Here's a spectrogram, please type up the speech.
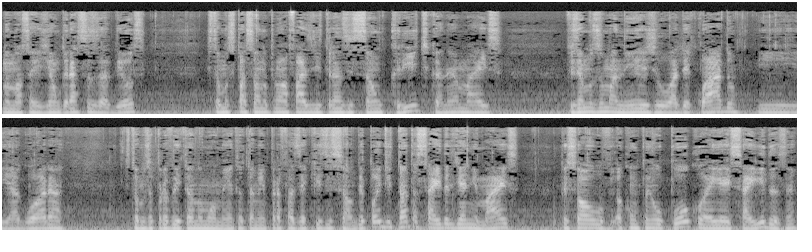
Na nossa região, graças a Deus Estamos passando por uma fase de transição crítica, né? Mas fizemos um manejo adequado e agora estamos aproveitando o momento também para fazer aquisição. Depois de tanta saída de animais, o pessoal acompanhou pouco aí as saídas, né?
